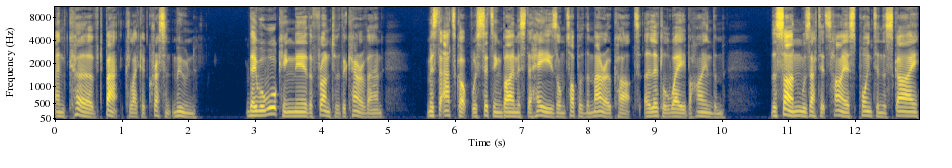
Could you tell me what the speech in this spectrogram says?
and curved back like a crescent moon. They were walking near the front of the caravan. Mr. Attercop was sitting by Mr. Hayes on top of the marrow cart, a little way behind them. The sun was at its highest point in the sky,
